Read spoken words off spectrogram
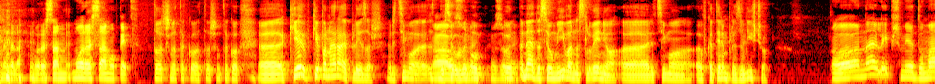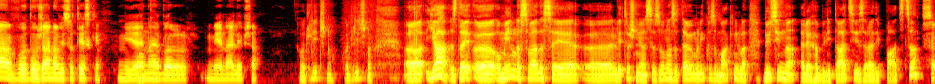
ne vela, moraš samo sam pet. Točno tako, točno tako. Uh, kje, kje pa najraje plezaš? Recimo, eh, da, A, se vzune, um, vzune. Ne, da se umiva na Slovenijo, uh, recimo, v katerem plezališču? Uh, najlepši mi je doma v Dolžanovi soteski, mi je okay. najbolj mi je najlepša. Odlično, odlično. Uh, ja, zdaj uh, omenila sva, da se je uh, letošnja sezona za tebe malo zamaknila. Bil si na rehabilitaciji zaradi padca. Sem,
